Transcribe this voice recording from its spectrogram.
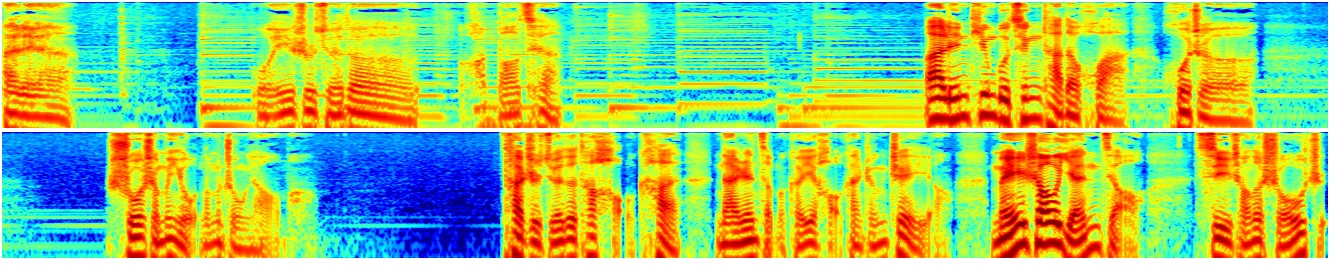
艾琳，我一直觉得很抱歉。艾琳听不清他的话，或者说什么有那么重要吗？她只觉得他好看，男人怎么可以好看成这样？眉梢眼角，细长的手指。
